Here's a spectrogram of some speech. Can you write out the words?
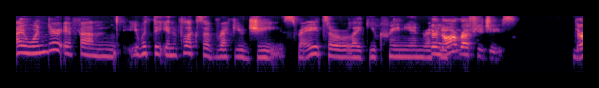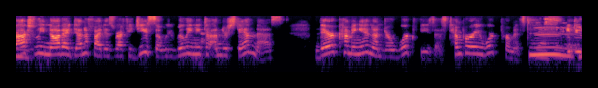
I wonder if um with the influx of refugees, right? So like Ukrainian refugees. They're not refugees. They're mm-hmm. actually not identified as refugees. So we really need yeah. to understand this. They're coming in under work visas, temporary work permits. Mm-hmm. They do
